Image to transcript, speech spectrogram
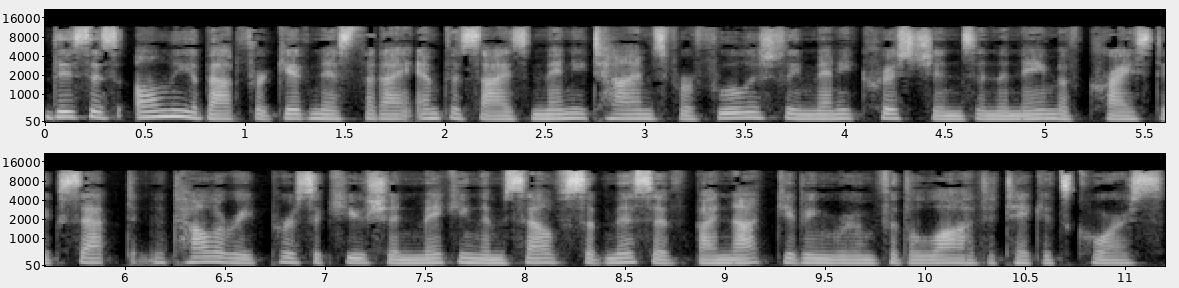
This is only about forgiveness that I emphasize many times for foolishly many Christians in the name of Christ accept and tolerate persecution, making themselves submissive by not giving room for the law to take its course.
